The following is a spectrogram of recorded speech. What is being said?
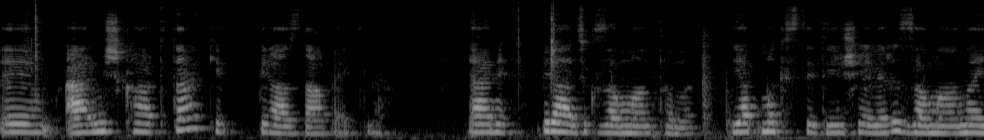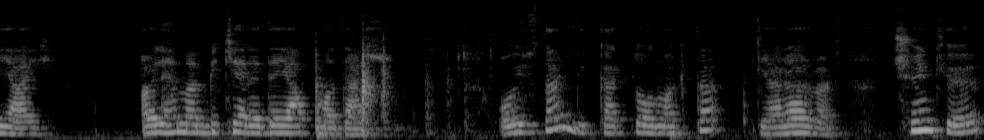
e, ermiş kartı der ki biraz daha bekle. Yani birazcık zaman tanı. Yapmak istediğin şeyleri zamana yay. Öyle hemen bir kere de yapma der. O yüzden dikkatli olmakta yarar var. Çünkü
